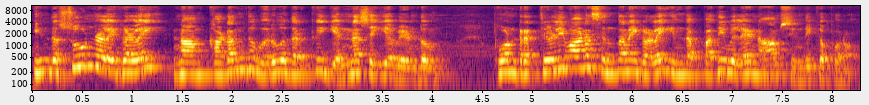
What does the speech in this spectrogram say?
இந்த சூழ்நிலைகளை நாம் கடந்து வருவதற்கு என்ன செய்ய வேண்டும் போன்ற தெளிவான சிந்தனைகளை இந்த பதிவில் நாம் சிந்திக்க போகிறோம்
